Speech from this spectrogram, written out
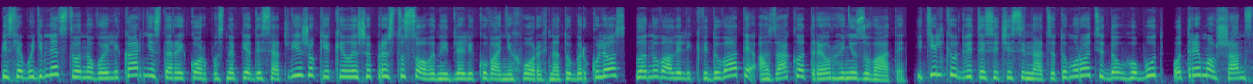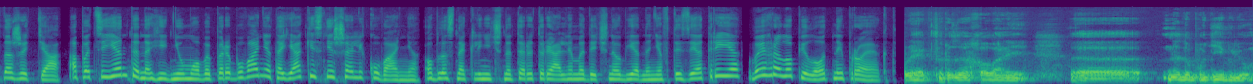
Після будівництва нової лікарні старий корпус на 50 ліжок, який лише пристосований для лікування хворих на туберкульоз, планували ліквідувати, а заклад реорганізувати. І тільки у 2017 році Довгобуд отримав шанс на життя, а пацієнти на гідні умови перебування та якісніше лікування. Обласне клінічне територіальне медичне об'єднання «Фтизіатрія» виграло пілотний проект. Проєкт розрахований е, на добудівлю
